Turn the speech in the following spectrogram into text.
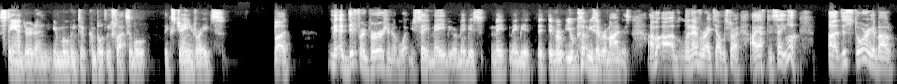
standard and you're moving to completely flexible exchange rates. But a different version of what you say, maybe, or maybe it's maybe, maybe it, it, it, you something you said remind us. I, I, whenever I tell the story, I often say, look, uh, this story about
